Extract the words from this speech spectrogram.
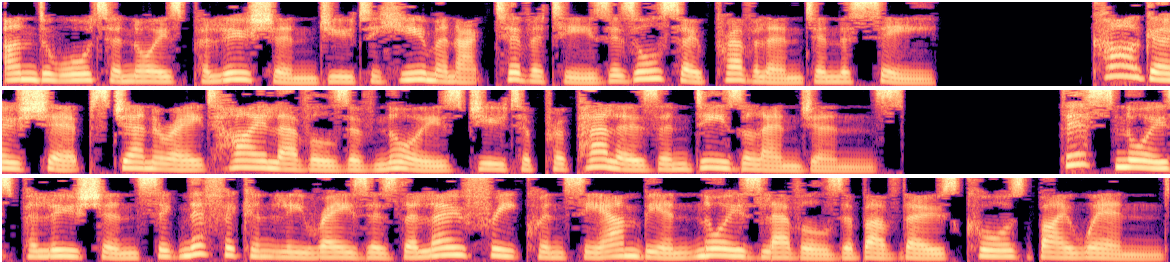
Underwater noise pollution due to human activities is also prevalent in the sea. Cargo ships generate high levels of noise due to propellers and diesel engines. This noise pollution significantly raises the low-frequency ambient noise levels above those caused by wind.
